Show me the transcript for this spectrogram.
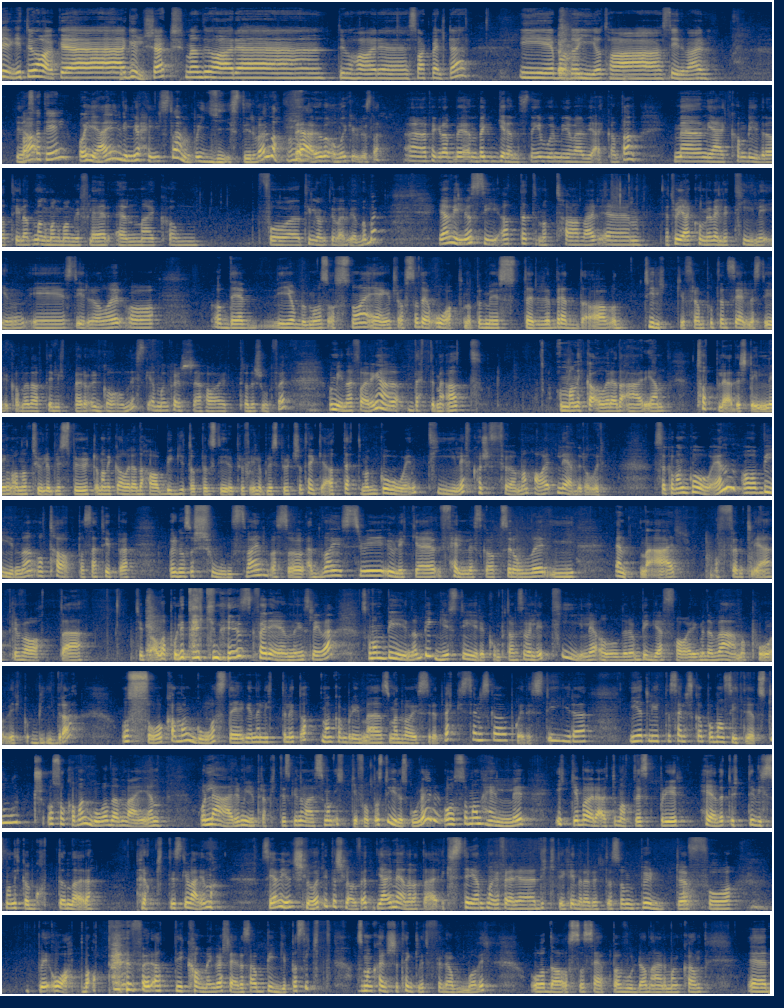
Birgit, du har jo ikke gullskjørt, men du har, eh, du har eh, svart belte i både å gi og ta styreverv. Hva skal til? Og jeg vil jo helst være med på å gi styreverv, da. Det er jo det aller kuleste. Jeg tenker Det er en begrensning i hvor mye verv jeg kan ta. Men jeg kan bidra til at mange mange, mange flere enn meg kan få tilgang til verv gjennom meg. Jeg vil jo si at dette med å ta verv eh, Jeg tror jeg kommer veldig tidlig inn i styreroller. og og det vi jobber med hos oss nå, er egentlig også det å åpne opp en mye større bredde av å dyrke fram potensielle styrekandidater litt mer organisk enn man kanskje har tradisjon for. Og min erfaring er dette med at om man ikke allerede er i en topplederstilling og naturlig blir spurt, om man ikke allerede har bygget opp en styreprofil og blir spurt, så tenker jeg at dette med å gå inn tidlig, kanskje før man har lederroller, så kan man gå inn og begynne å ta på seg type organisasjonsverv, altså advisory, ulike fellesskapsroller i enten det er offentlige, private type à la polyteknisk, foreningslivet. Så kan man begynne å bygge styrekompetanse veldig tidlig alder og bygge erfaring med det å være med å påvirke og bidra. Og så kan man gå stegene litt og litt opp. Man kan bli med som advisor i et vekstselskap, gå inn i styret i et lite selskap, og man sitter i et stort. Og så kan man gå den veien og lære mye praktisk underveis som man ikke får på styreskoler, og som man heller ikke bare automatisk blir hevet uti hvis man ikke har gått den der praktiske veien. Så jeg vil jo slå et lite slag for at jeg mener at det er ekstremt mange flere dyktige kvinner der ute som burde få bli åpna opp for at de kan engasjere seg og bygge på sikt. Så man kanskje tenker litt framover. Og da også se på hvordan er det man kan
